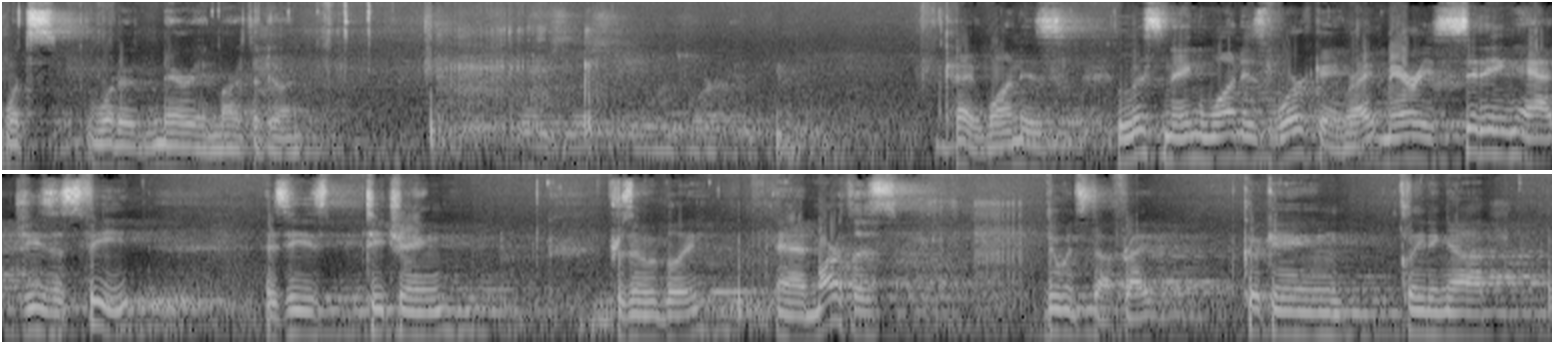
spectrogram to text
What's what are Mary and Martha doing? One's listening, one's working. Okay, one is listening, one is working, right? Mary's sitting at Jesus' feet as he's teaching presumably. And Martha's doing stuff, right? Cooking, cleaning up,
